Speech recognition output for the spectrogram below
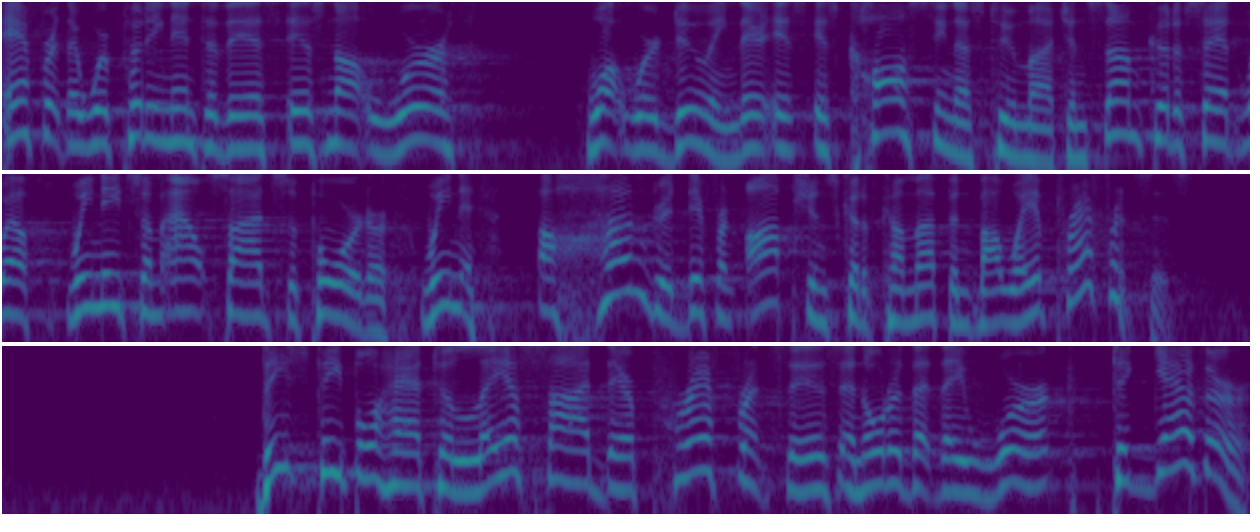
effort that we're putting into this is not worth what we're doing. There is, is costing us too much. And some could have said, well, we need some outside support, or we need a hundred different options could have come up in, by way of preferences. These people had to lay aside their preferences in order that they work together.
